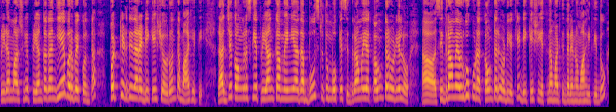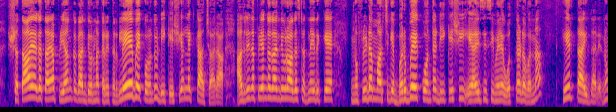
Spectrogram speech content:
ಫ್ರೀಡಂ ಮಾರ್ಚ್ಗೆ ಪ್ರಿಯಾಂಕಾ ಗಾಂಧಿಯೇ ಬರಬೇಕು ಅಂತ ಪಟ್ಟು ಹಿಡಿದಿದ್ದಾರೆ ಡಿ ಕೆ ಶಿ ಅವರು ಅಂತ ಮಾಹಿತಿ. ರಾಜ್ಯ ಕಾಂಗ್ರೆಸ್ಗೆ ಪ್ರಿಯಾಂಕಾ ಮೇನಿಯಾದ ಬೂಸ್ಟ್ ತುಂಬೋಕೆ ಸಿದ್ದರಾಮಯ್ಯ ಕೌಂಟರ್ ಹೊಡೆಯಲು ಸಿದ್ದರಾಮಯ್ಯ ಅವ್ರಿಗೂ ಕೂಡ ಕೌಂಟರ್ ಹೊಡೆಯೋಕೆ ಡಿ ಕೆ ಶಿ ಯತ್ನ ಮಾಡ್ತಿದ್ದಾರೆ ಅನ್ನೋ ಮಾಹಿತಿ ಇದ್ದು ಶತಾಯಗತಾಯ ಪ್ರಿಯಾಂಕಾ ಗಾಂಧಿ ಅವರನ್ನ ಕರೆ ತರಲೇಬೇಕು ಅನ್ನೋದು ಡಿ ಕೆ ಶಿಯ ಲೆಕ್ಕಾಚಾರ. ಆದ್ರಿಂದ ಪ್ರಿಯಾಂಕಾ ಗಾಂಧಿ ಅವರು ಆಗಸ್ಟ್ ಹದಿನೈದಕ್ಕೆ ಫ್ರೀಡಂ ಮಾರ್ಚ್ಗೆ ಬರಬೇಕು ಅಂತ ಡಿ ಕೆ ಶಿ ಎಐಸಿಸಿ ಮೇಲೆ ಒತ್ತಡವನ್ನ ಹೇರ್ತಾ ಇದ್ದಾರೆ ಅನ್ನೋ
